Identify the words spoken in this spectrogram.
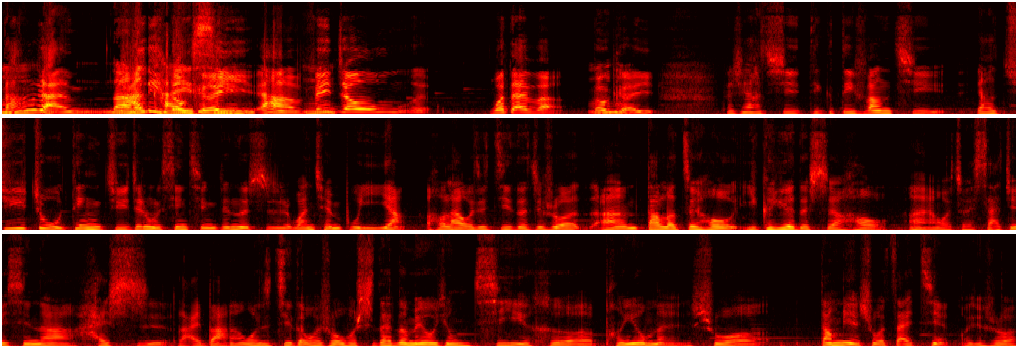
当然哪里都可以啊，非洲、呃 whatever 都可以。但是要去这个地方去，要居住定居，这种心情真的是完全不一样。后来我就记得，就说，嗯，到了最后一个月的时候，嗯，我就下决心呐、还是来吧。嗯我就记得我说，我实在都没有勇气和朋友们说当面说再见。我就说，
